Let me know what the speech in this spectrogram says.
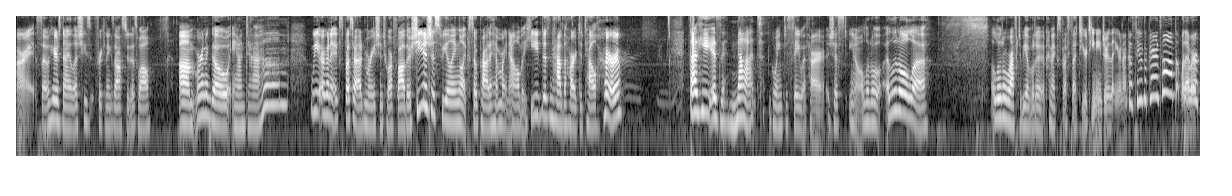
All right. So here's Nylah. She's freaking exhausted as well. Um, we're gonna go and um, we are gonna express our admiration to our father. She is just feeling like so proud of him right now, but he doesn't have the heart to tell her that he is not going to stay with her. It's just, you know, a little, a little, uh, a little rough to be able to kind of express that to your teenager that you're not going to stay with their parents' mom, but whatever.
